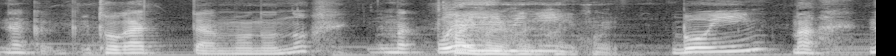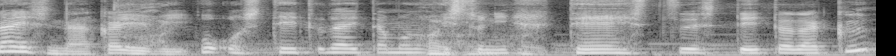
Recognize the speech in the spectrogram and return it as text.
なんか尖ったものの、まあ、親指にはいはいはいはい母音、まあ、ないし中指を押していただいたものを一緒に提出していただく？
